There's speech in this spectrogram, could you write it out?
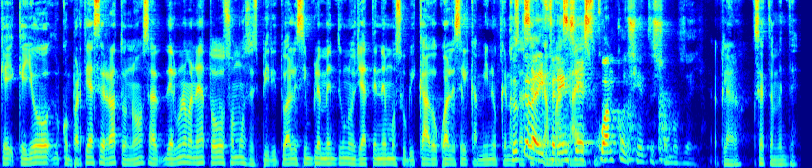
que, que, yo compartí hace rato, ¿no? O sea, de alguna manera todos somos espirituales, simplemente unos ya tenemos ubicado cuál es el camino que nos Creo que la diferencia es cuán conscientes somos de ello. Claro, exactamente.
